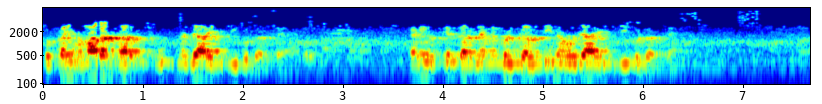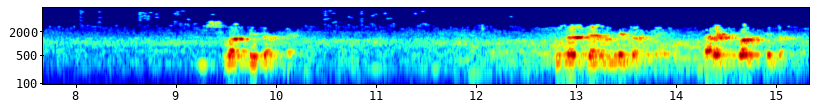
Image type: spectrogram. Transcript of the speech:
तो कहीं हमारा धर्म छूट न जाए, इसी को डरते हैं। कहीं उसके करने में कोई गलती न हो जाए, इसी को डरते हैं। ईश्वर से डरते हैं। पुनर्जन्म से डरते हैं। नरक से डरते हैं।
